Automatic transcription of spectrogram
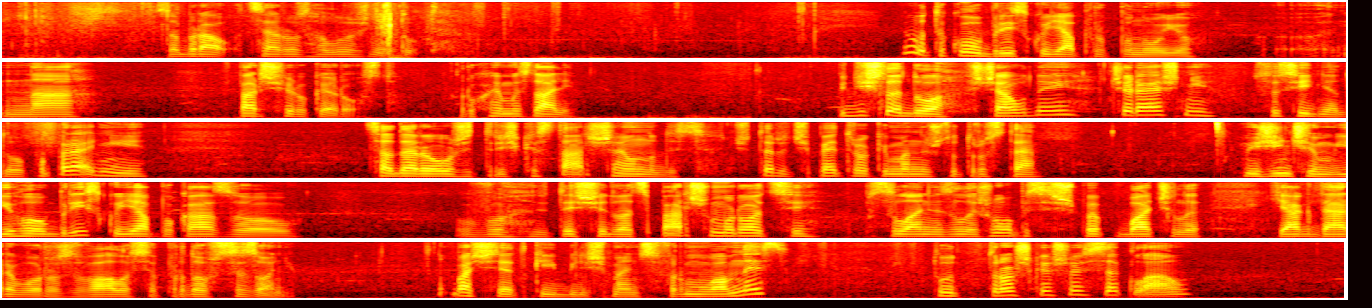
забрав це розгалуження тут. І от таку обрізку я пропоную е, на перші роки росту. Рухаємось далі. Підійшли до ще одної черешні, сусідня до попередньої. Це дерево вже трішки старше, воно десь 4 чи 5 років в мене ж тут росте. Між іншим, його обрізку я показував в 2021 році. Посилання залишу в описі, щоб ви побачили, як дерево розвивалося впродовж сезонів. Ну, Бачите, я такий більш-менш сформував низ. Тут трошки щось заклав.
